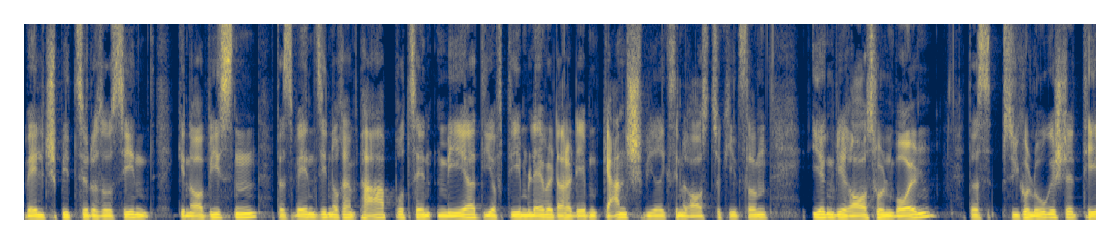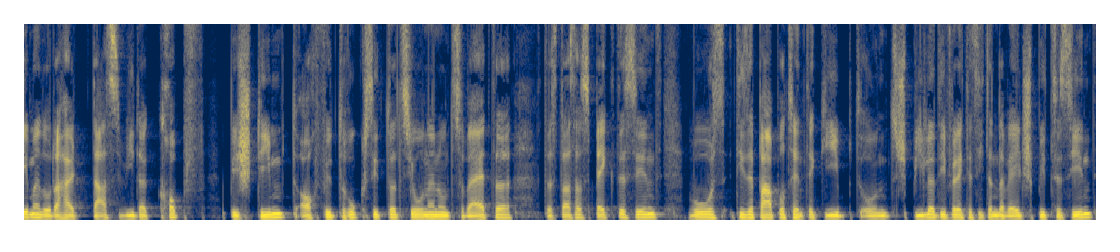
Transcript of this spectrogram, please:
Weltspitze oder so sind, genau wissen, dass wenn sie noch ein paar Prozent mehr, die auf dem Level dann halt eben ganz schwierig sind rauszukitzeln, irgendwie rausholen wollen, dass psychologische Themen oder halt das, wie der Kopf bestimmt, auch für Drucksituationen und so weiter, dass das Aspekte sind, wo es diese paar Prozente gibt. Und Spieler, die vielleicht jetzt nicht an der Weltspitze sind,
